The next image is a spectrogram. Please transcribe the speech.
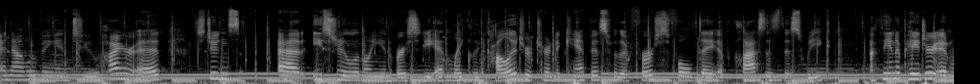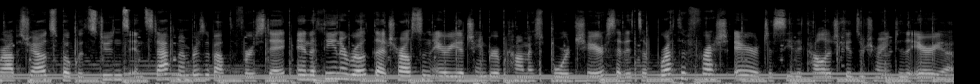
And now moving into higher ed, students at Eastern Illinois University and Lakeland College returned to campus for their first full day of classes this week. Athena Pager and Rob Stroud spoke with students and staff members about the first day, and Athena wrote that Charleston Area Chamber of Commerce Board Chair said it's a breath of fresh air to see the college kids returning to the area.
